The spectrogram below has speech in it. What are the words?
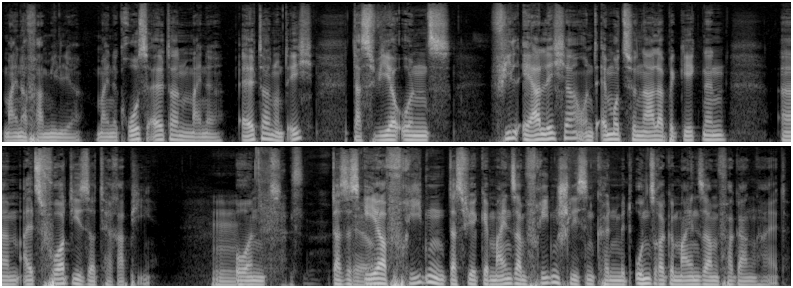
meiner Familie, meine Großeltern, meine Eltern und ich, dass wir uns viel ehrlicher und emotionaler begegnen ähm, als vor dieser Therapie. Und dass es ja. eher Frieden, dass wir gemeinsam Frieden schließen können mit unserer gemeinsamen Vergangenheit.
